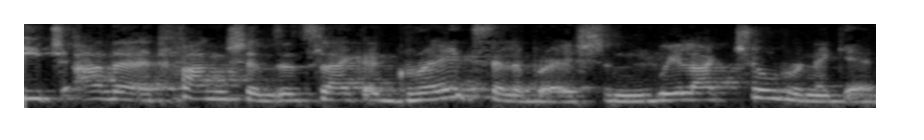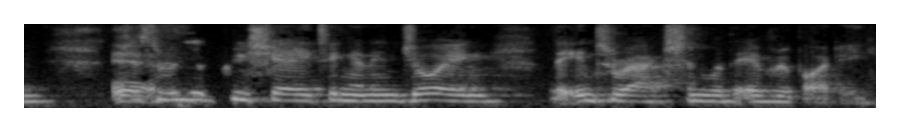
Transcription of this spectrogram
each other at functions, it's like a great celebration. We're like children again, yes. just really appreciating and enjoying the interaction with everybody.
